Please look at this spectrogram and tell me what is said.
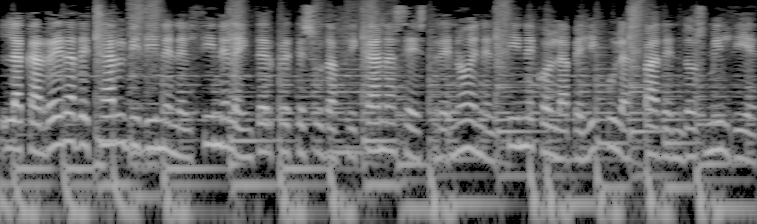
La carrera de Charlie Dean en el cine La intérprete sudafricana se estrenó en el cine con la película Spad en 2010,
